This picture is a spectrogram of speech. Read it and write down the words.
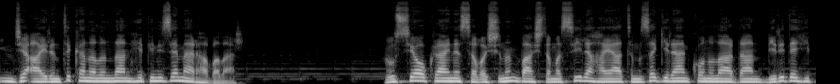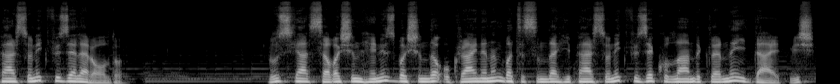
İnce Ayrıntı kanalından hepinize merhabalar. Rusya-Ukrayna savaşının başlamasıyla hayatımıza giren konulardan biri de hipersonik füzeler oldu. Rusya, savaşın henüz başında Ukrayna'nın batısında hipersonik füze kullandıklarını iddia etmiş,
